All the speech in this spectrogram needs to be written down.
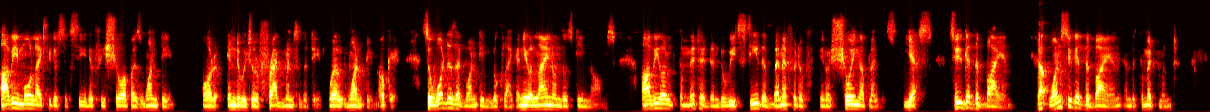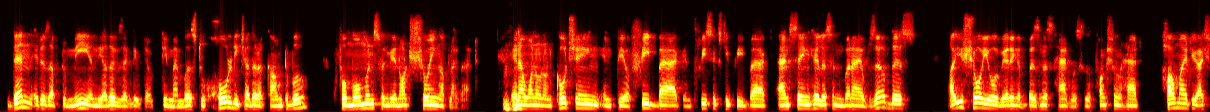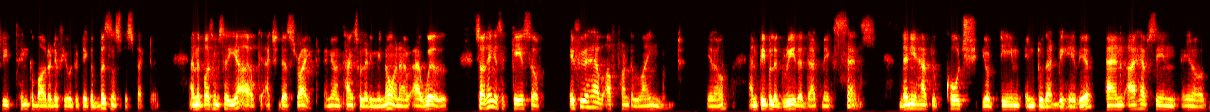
Are we more likely to succeed if we show up as one team or individual fragments of the team? Well, one team. Okay. So what does that one team look like? And you align on those team norms. Are we all committed and do we see the benefit of you know showing up like this? Yes. So you get the buy-in. Yep. Once you get the buy-in and the commitment, then it is up to me and the other executive team members to hold each other accountable for moments when we are not showing up like that. Mm-hmm. In our one on one coaching, in peer feedback, in 360 feedback, and saying, hey, listen, when I observe this, are you sure you were wearing a business hat versus a functional hat? How might you actually think about it if you were to take a business perspective? And the person would say, yeah, okay, actually, that's right. And you know, thanks for letting me know, and I, I will. So I think it's a case of if you have upfront alignment, you know, and people agree that that makes sense, then you have to coach your team into that behavior. And I have seen, you know,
